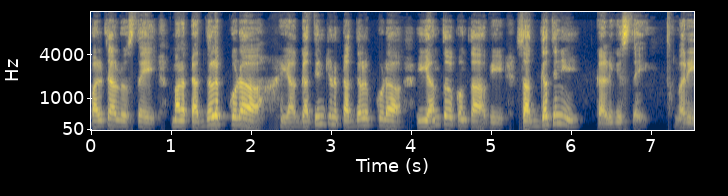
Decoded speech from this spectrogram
ఫలితాలు వస్తాయి. మన పెద్దలకు కూడా గతించిన పెద్దలకు కూడా ఈ ఎంతో కొంత అవి సద్గతిని కలిగిస్తాయి. మరి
